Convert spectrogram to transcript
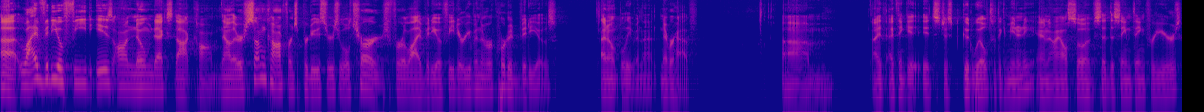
Uh, live video feed is on gnomedex.com. Now, there are some conference producers who will charge for a live video feed or even the recorded videos. I don't believe in that. Never have. Um, I, I, think it, it's just goodwill to the community, and I also have said the same thing for years.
